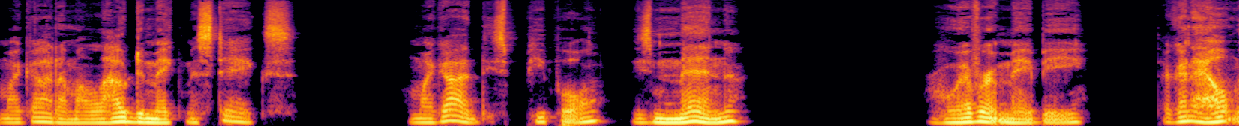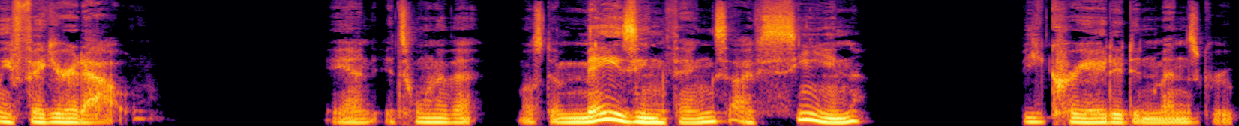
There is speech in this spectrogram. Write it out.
Oh my God, I'm allowed to make mistakes. Oh my God, these people, these men, or whoever it may be, they're going to help me figure it out. And it's one of the most amazing things I've seen be created in men's group.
